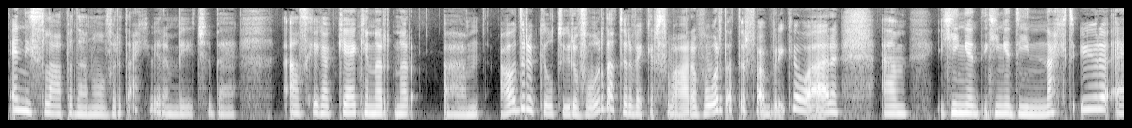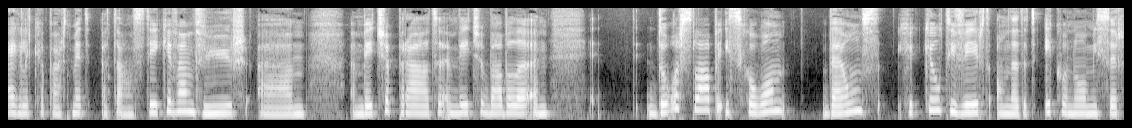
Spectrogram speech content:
En die slapen dan overdag weer een beetje bij. Als je gaat kijken naar, naar um, oudere culturen, voordat er wekkers waren, voordat er fabrieken waren, um, gingen, gingen die nachturen eigenlijk gepaard met het aansteken van vuur, um, een beetje praten, een beetje babbelen. En doorslapen is gewoon bij ons gecultiveerd omdat het economischer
